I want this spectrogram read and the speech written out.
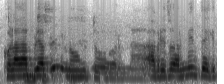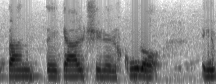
Con la WWE non torna. Ha preso talmente tante calci nel culo e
